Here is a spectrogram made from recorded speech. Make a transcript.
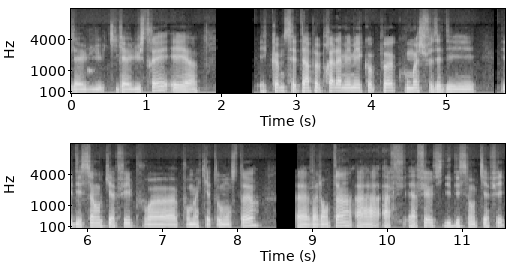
l'a illustré. Et, euh, et comme c'était à peu près la même époque où moi je faisais des, des dessins au café pour pour Macchiato Monster. Euh, Valentin a, a, fait aussi des dessins au café.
